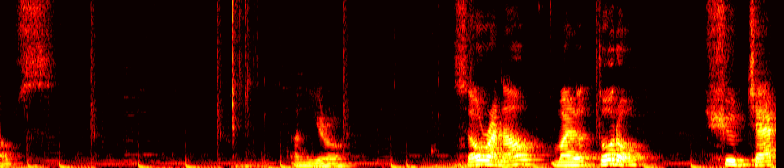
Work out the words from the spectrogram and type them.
oops an euro. So right now my total should check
